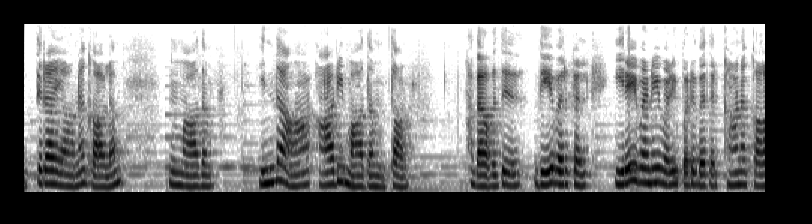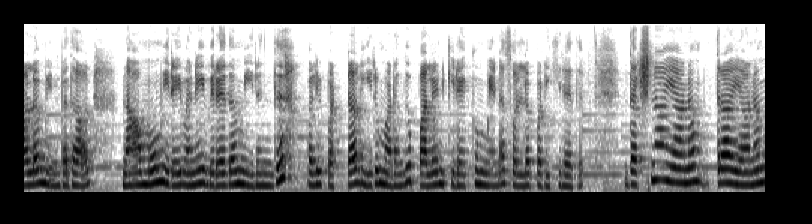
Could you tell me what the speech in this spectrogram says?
உத்திராயான காலம் மாதம் இந்த ஆடி மாதம் தான். அதாவது தேவர்கள் இறைவனை வழிபடுவதற்கான காலம் என்பதால் நாமும் இறைவனை விரதம் இருந்து வழிபட்டால் இரு மடங்கு பலன் கிடைக்கும் என சொல்லப்படுகிறது. தக்ஷணாயானம் உத்தராயானம்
